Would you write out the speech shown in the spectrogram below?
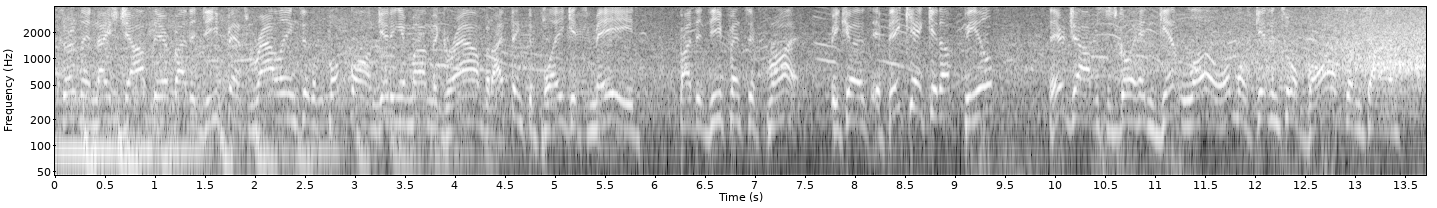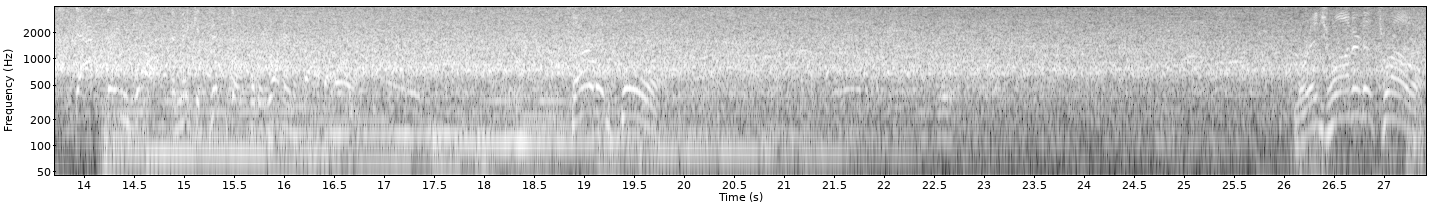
Certainly a nice job there by the defense rallying to the football and getting him on the ground, but I think the play gets made by the defensive front because if they can't get upfield, their job is to go ahead and get low, almost get into a ball sometimes, stack things up, and make it difficult for the runner to find the hole. Third and four. Bridgewater to throw it.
